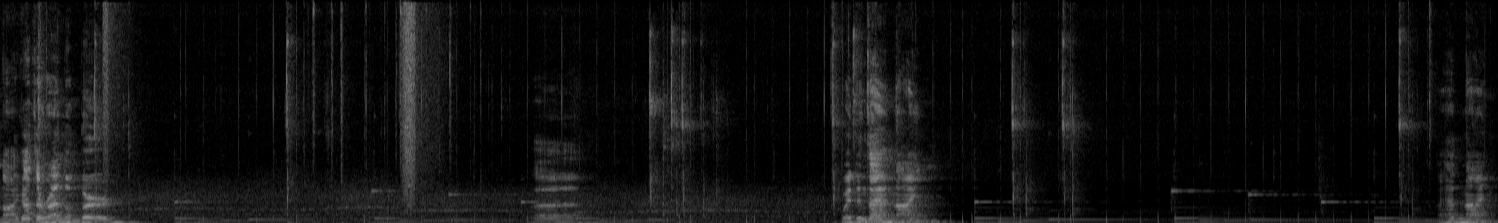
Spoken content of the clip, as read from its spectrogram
No, I got the random bird. Wait, didn't I have nine? I had nine.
